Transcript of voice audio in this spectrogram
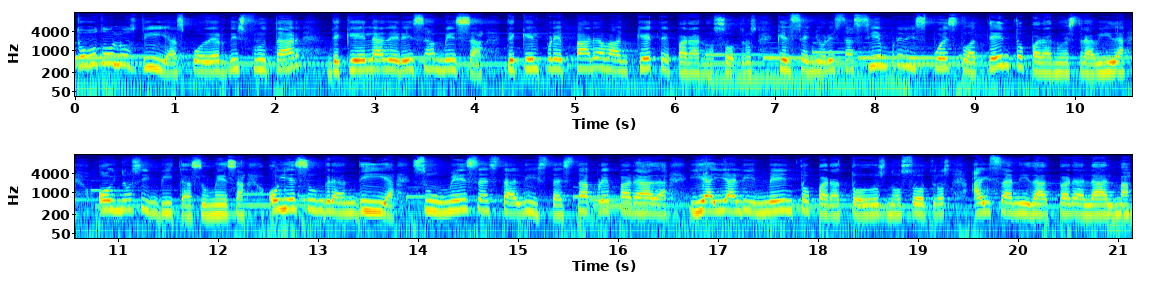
todos los días poder disfrutar de que Él adereza mesa, de que Él prepara banquete para nosotros, que el Señor está siempre dispuesto, atento para nuestra vida. Hoy nos invita a su mesa. Hoy es un gran día. Su mesa está lista, está preparada y hay alimento para todos nosotros. Hay sanidad para el alma,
